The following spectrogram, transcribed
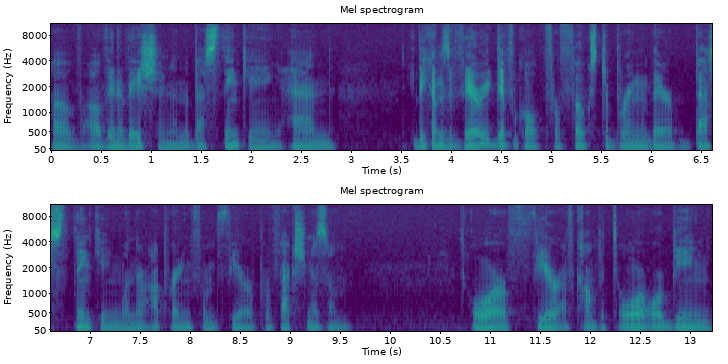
of of innovation and the best thinking and it becomes very difficult for folks to bring their best thinking when they're operating from fear of perfectionism or fear of compet or, or being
